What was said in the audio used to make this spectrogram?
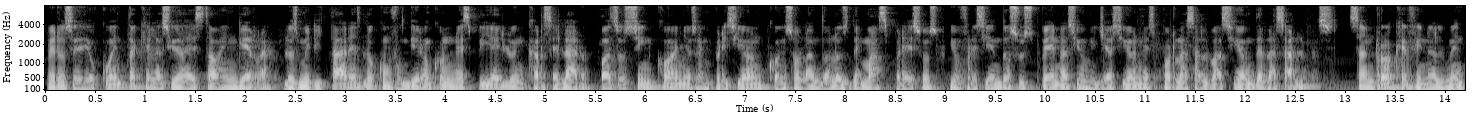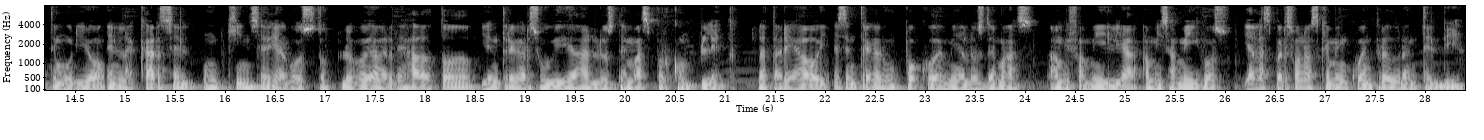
pero se dio cuenta que la ciudad estaba en guerra. Los militares lo confundieron con un espía y lo encarcelaron. Pasó cinco años en prisión consolando a los demás presos y ofreciendo sus penas y humillaciones por la salvación de las almas. San Roque finalmente murió en la cárcel un 15 de agosto, luego de haber dejado todo y entregar su vida a los demás por completo. La tarea hoy es entregar un poco de mí a los demás, a mi familia, a mis amigos y a las personas que me encuentro durante el día.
